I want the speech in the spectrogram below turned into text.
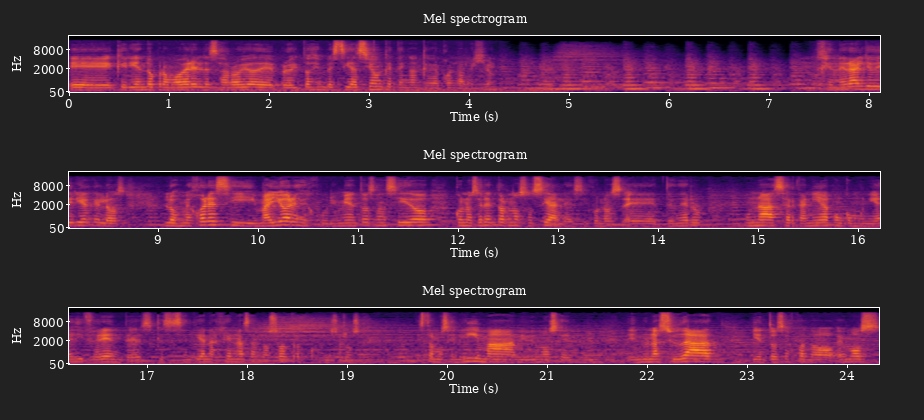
eh, queriendo promover el desarrollo de proyectos de investigación que tengan que ver con la región. En general yo diría que los los mejores y mayores descubrimientos han sido conocer entornos sociales y eh, tener una cercanía con comunidades diferentes que se sentían ajenas a nosotros, porque nosotros estamos en Lima, vivimos en, en una ciudad y entonces cuando hemos,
